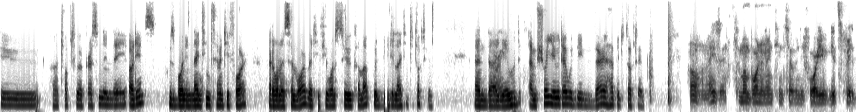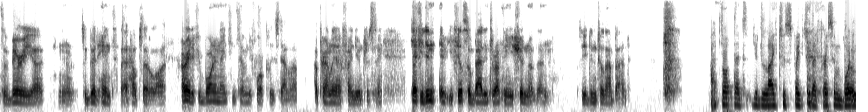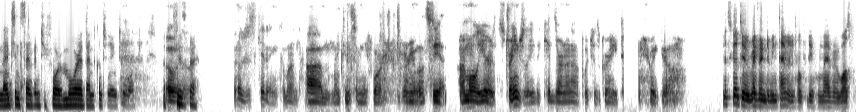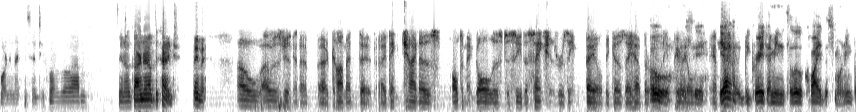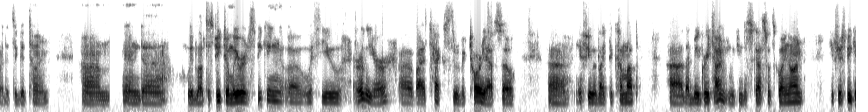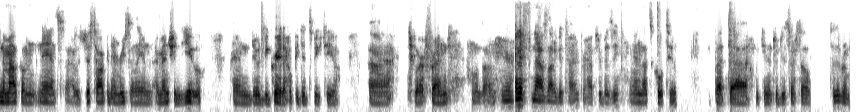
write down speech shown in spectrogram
to uh, talk to a person in the audience who's born in 1974. I don't want to say more, but if he wants to come up, would be delighted to talk to him. And uh, Right. Yehud, I'm sure Yehuda would be very happy to talk to him. Oh, amazing! Someone born in 1974. You, it's it's a very uh, you know, it's a good hint that helps out a lot. All right, if you're born in 1974, please step up. Apparently, I find you interesting. Yeah, if you didn't, if you feel so bad interrupting, you shouldn't have then. So you didn't feel that bad. I thought that you'd like to speak to that person born in 1974 more than continuing to work. But Oh, please, no. go- I was just kidding. Come on. Um, 1974. All right, well, let's see it. I'm all ears. Strangely, the kids are not up, which is great. Here we go. Let's go to River in the meantime, and hopefully, whomever was born in 1974 will, um, you know, garner up the courage. River. Oh, I was just going to uh, comment that I think China's ultimate goal is to see the sanctions regime fail because they have their own Oh, imperial I see. ambition. Yeah, it'd be great. I mean, it's a little quiet this morning, but it's a good time. Um, and uh, we'd love to speak to him. We were speaking uh, with you earlier uh, via text through Victoria. So uh, if you would like to come up, uh, that'd be a great time. We can discuss what's going on. If you're speaking to Malcolm Nance, I was just talking to him recently and I mentioned you, and it would be great. I hope he did speak to you. Uh, to our friend. Hold on here. And if now's not a good time, perhaps you're busy, and that's cool too. But uh, we can introduce ourselves to the room.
